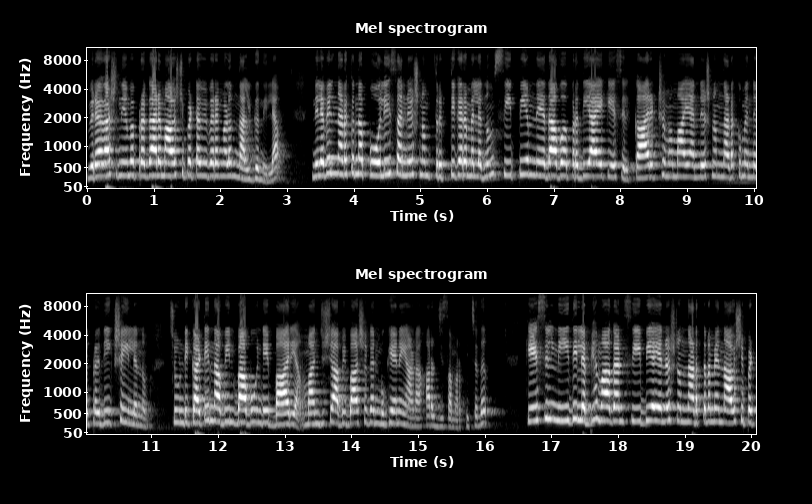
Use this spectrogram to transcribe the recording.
വിവരാകാശ നിയമപ്രകാരം ആവശ്യപ്പെട്ട വിവരങ്ങളും നൽകുന്നില്ല. നിലവിൽ നടക്കുന്ന പോലീസ് അന്വേഷണം തൃപ്തികരമല്ലെന്നും സി പി എം നേതാവ് പ്രതിയായ കേസിൽ കാര്യക്ഷമമായ അന്വേഷണം നടക്കുമെന്ന് പ്രതീക്ഷയില്ലെന്നും ചൂണ്ടിക്കാട്ടി നവീൻ ബാബുവിന്റെ ഭാര്യ മഞ്ജുഷ അഭിഭാഷകൻ മുഖേനയാണ് ഹർജി സമർപ്പിച്ചത്. കേസിൽ നീതി ലഭ്യമാകാൻ സി ബി ഐ അന്വേഷണം നടത്തണമെന്നാവശ്യപ്പെട്ട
